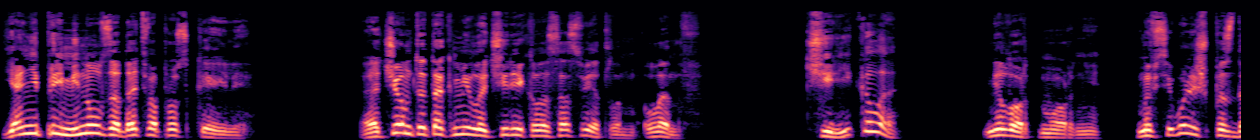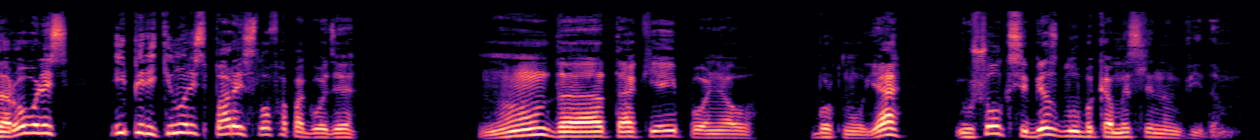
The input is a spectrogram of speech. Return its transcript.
я не приминул задать вопрос Кейли. «О чем ты так мило чирикала со светлым, Лэнф?» «Чирикала?» «Милорд Морни, мы всего лишь поздоровались и перекинулись парой слов о погоде». «Ну да, так я и понял», — буркнул я и ушел к себе с глубокомысленным видом.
